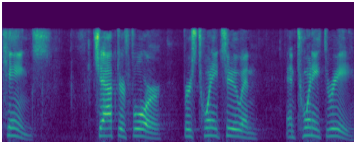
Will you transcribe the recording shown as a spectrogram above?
Kings chapter 4, verse 22 and, and 23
